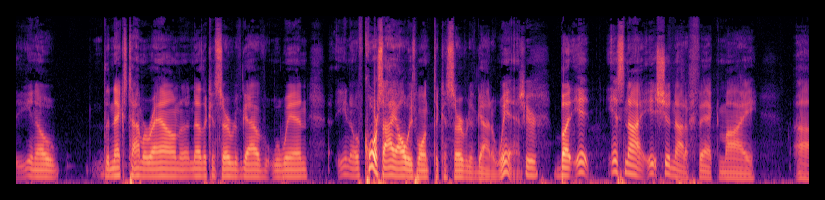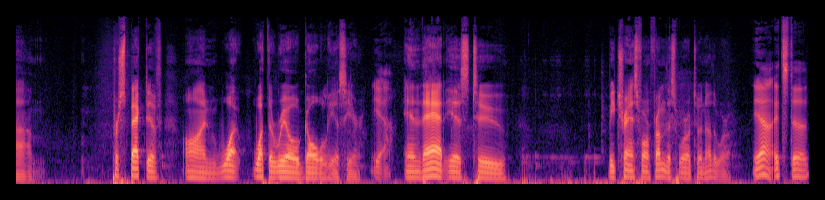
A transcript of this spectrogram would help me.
you know, the next time around another conservative guy will win. You know, of course, I always want the conservative guy to win Sure. but it it's not it should not affect my um, perspective on what what the real goal is here Yeah. and that is to be transformed from this world to another world Yeah, it's to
